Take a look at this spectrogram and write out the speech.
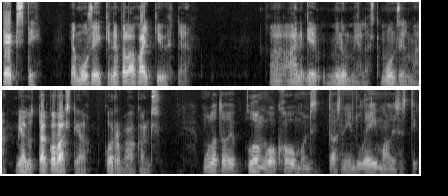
teksti ja musiikki, ne pelaa kaikki yhteen. Ainakin minun mielestä, mun silmää. Miellyttää kovasti ja korvaa kanssa. Mulla toi Long Walk Home on sitten taas niin leimallisesti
